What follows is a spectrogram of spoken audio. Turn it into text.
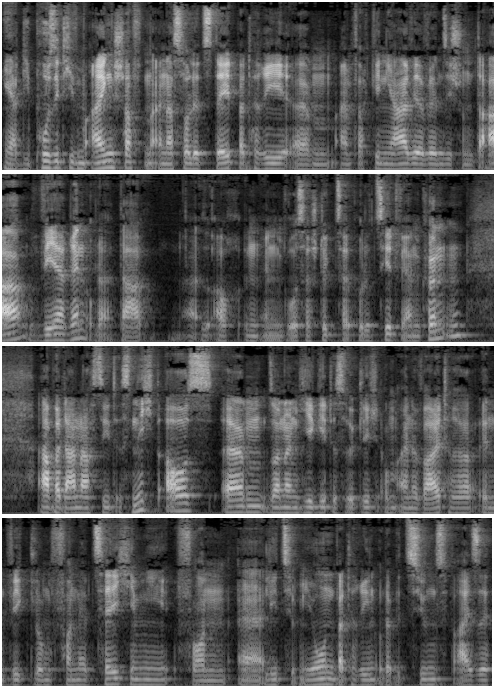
ja, die positiven Eigenschaften einer Solid-State-Batterie ähm, einfach genial wäre, wenn sie schon da wären oder da also auch in, in großer Stückzahl produziert werden könnten. Aber danach sieht es nicht aus, ähm, sondern hier geht es wirklich um eine weitere Entwicklung von der Zellchemie von äh, Lithium-Ionen-Batterien oder beziehungsweise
